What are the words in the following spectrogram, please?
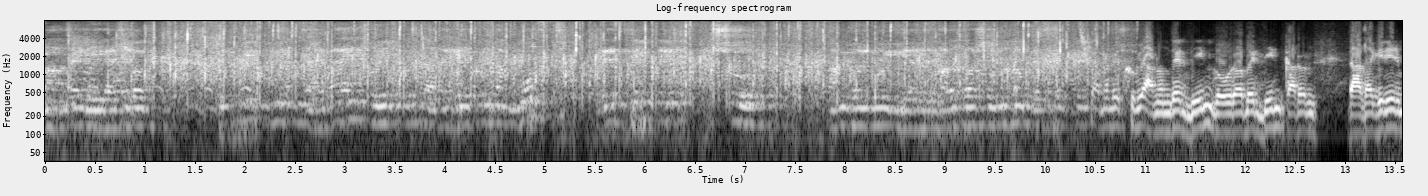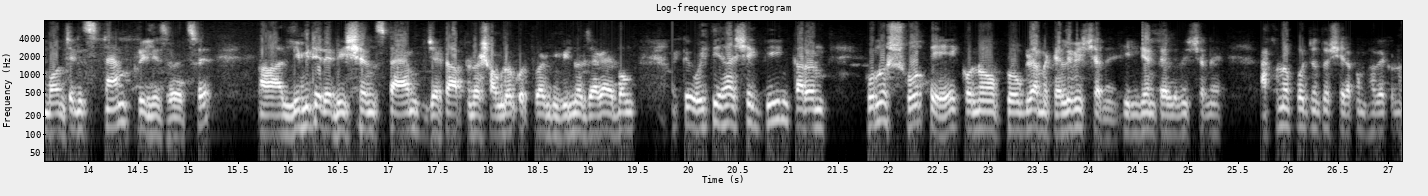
মাত্রায় নিয়ে গেছে এবং জায়গায় ছড়িয়ে পড়েছে দাদাগিরি মোস্ট রেসপেক্টেড শো আমাদের খুবই আনন্দের দিন, গৌরবের দিন, কারণ দাদাগিরির মঞ্চের স্ট্যাম্প রিলিজ হয়েছে লিমিটেড এডিশন স্ট্যাম্প যেটা আপনারা সংগ্রহ করতে পারেন বিভিন্ন জায়গায়, এবং একটি ঐতিহাসিক দিন, কারণ কোনো শোতে কোনো প্রোগ্রামে টেলিভিশনে ইন্ডিয়ান টেলিভিশনে এখনও পর্যন্ত সেরকম ভাবে কোনো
